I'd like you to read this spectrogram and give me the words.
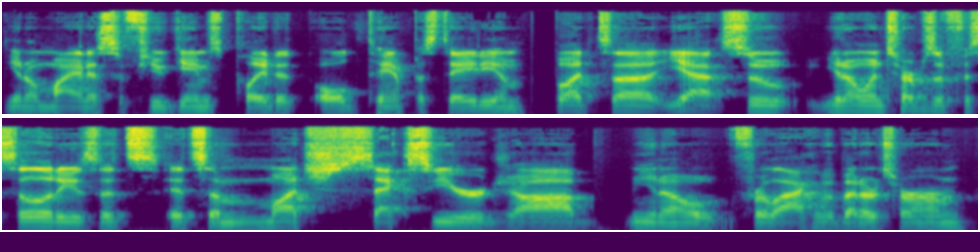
you know, minus a few games played at old Tampa Stadium. But uh, yeah, so, you know, in terms of facilities, it's it's a much sexier job, you know, for lack of a better term,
